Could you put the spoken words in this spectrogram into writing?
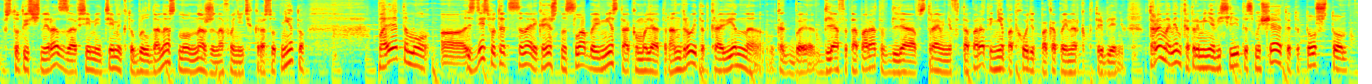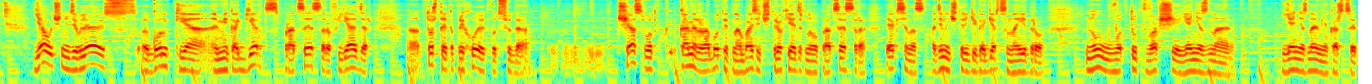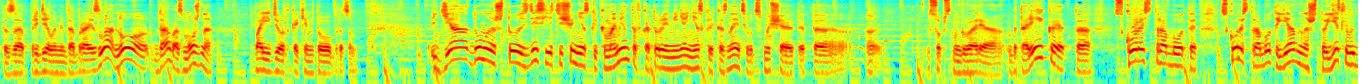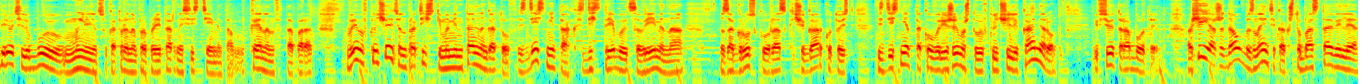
в 100 тысячный раз за всеми теми, кто был до нас, но нас же на фоне этих красот нету. Поэтому э, здесь вот этот сценарий, конечно, слабое место аккумулятор. Android откровенно как бы для фотоаппаратов, для встраивания фотоаппарата не подходит пока по энергопотреблению. Второй момент, который меня веселит и смущает, это то, что я очень удивляюсь гонке мегагерц, процессоров, ядер. Э, то, что это приходит вот сюда. Сейчас вот камера работает на базе четырехъядерного процессора Exynos 1,4 ГГц на ядро. Ну, вот тут вообще я не знаю. Я не знаю, мне кажется, это за пределами добра и зла, но да, возможно, пойдет каким-то образом. Я думаю, что здесь есть еще несколько моментов, которые меня несколько, знаете, вот смущают. Это, э, собственно говоря, батарейка, это скорость работы. Скорость работы явно, что если вы берете любую мыльницу, которая на проприетарной системе, там Canon фотоаппарат, вы его включаете, он практически моментально готов. Здесь не так. Здесь требуется время на загрузку, раз кочегарку. То есть здесь нет такого режима, что вы включили камеру и все это работает. Вообще я ожидал бы, знаете как, чтобы оставили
